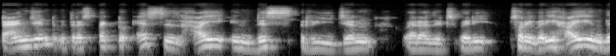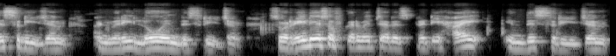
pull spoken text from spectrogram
tangent with respect to s is high in this region whereas it's very sorry very high in this region and very low in this region. So radius of curvature is pretty high in this region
